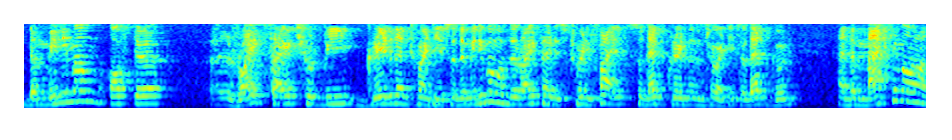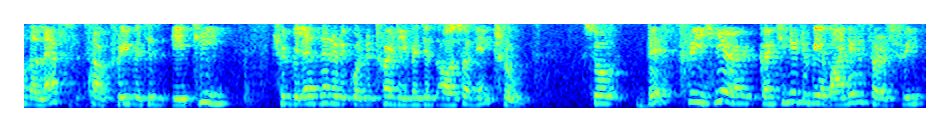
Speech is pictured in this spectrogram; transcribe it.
the minimum of the uh, right side should be greater than 20 so the minimum of the right side is 25 so that's greater than 20 so that's good. And the maximum on the left subtree which is 18 should be less than or equal to 20 which is also again true. So this three here continue to be a binary search tree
